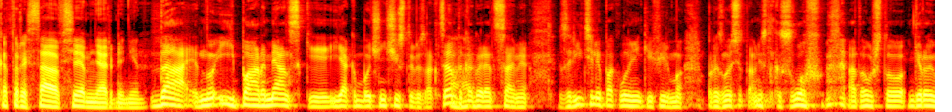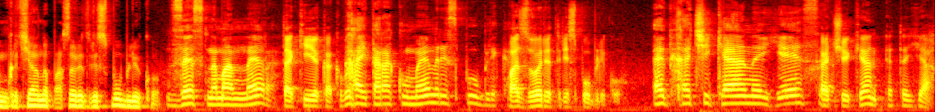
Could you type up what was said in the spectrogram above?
Который совсем не армянин. Да, но и по-армянски якобы очень чисто без акцента, ага. как говорят сами зрители, поклонники фильма, произносят там несколько слов о том, что герои Мкрчана позорят республику. Такие, как вы, республика. позорят республику. Это Хачикяна есть. Хачикян – это я.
